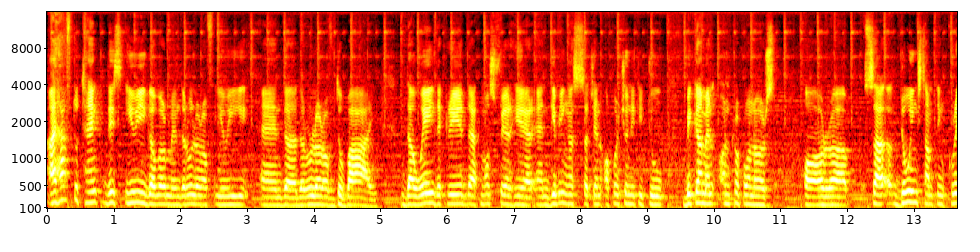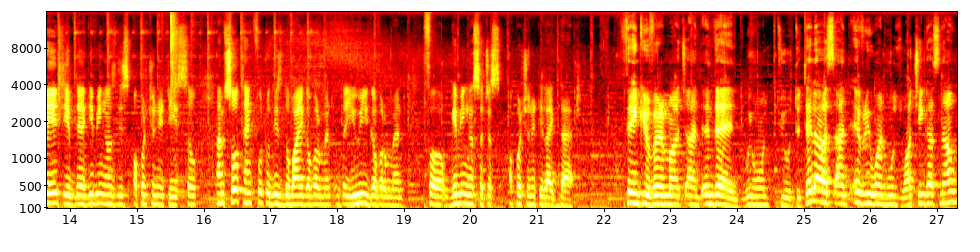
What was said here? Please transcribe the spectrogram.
I have to thank this UAE government, the ruler of UAE and uh, the ruler of Dubai, the way they create the atmosphere here and giving us such an opportunity to become an entrepreneurs or uh, doing something creative. They're giving us this opportunity. So I'm so thankful to this Dubai government the UAE government for giving us such an opportunity like that. Thank you very much. And in the end, we want you to tell us and everyone who's watching us now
